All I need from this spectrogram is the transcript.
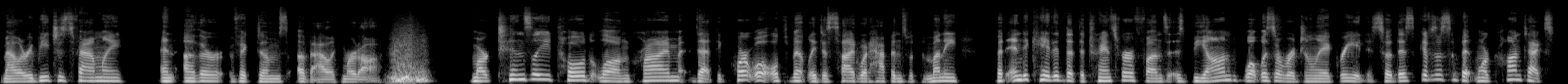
Mallory Beach's family and other victims of Alec Murdaugh. Mark Tinsley told and Crime that the court will ultimately decide what happens with the money, but indicated that the transfer of funds is beyond what was originally agreed. So this gives us a bit more context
